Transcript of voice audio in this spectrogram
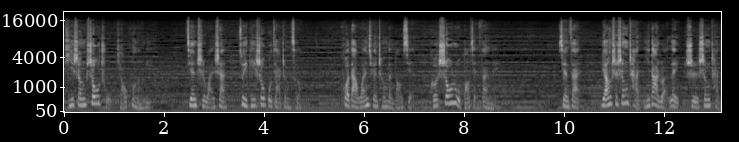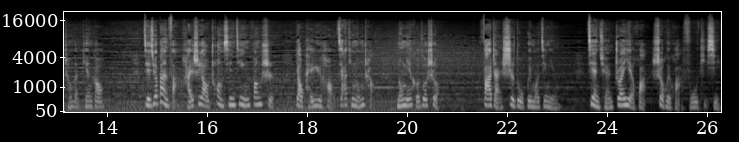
提升收储调控能力，坚持完善最低收购价政策，扩大完全成本保险和收入保险范围。现在，粮食生产一大软肋是生产成本偏高。解决办法还是要创新经营方式，要培育好家庭农场、农民合作社，发展适度规模经营，健全专业化、社会化服务体系，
